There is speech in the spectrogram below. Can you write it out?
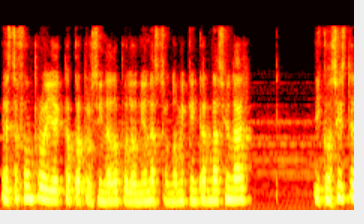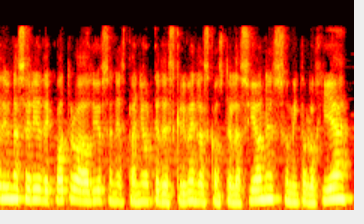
Este fue un proyecto patrocinado por la Unión Astronómica Internacional y consiste de una serie de cuatro audios en español que describen las constelaciones, su mitología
